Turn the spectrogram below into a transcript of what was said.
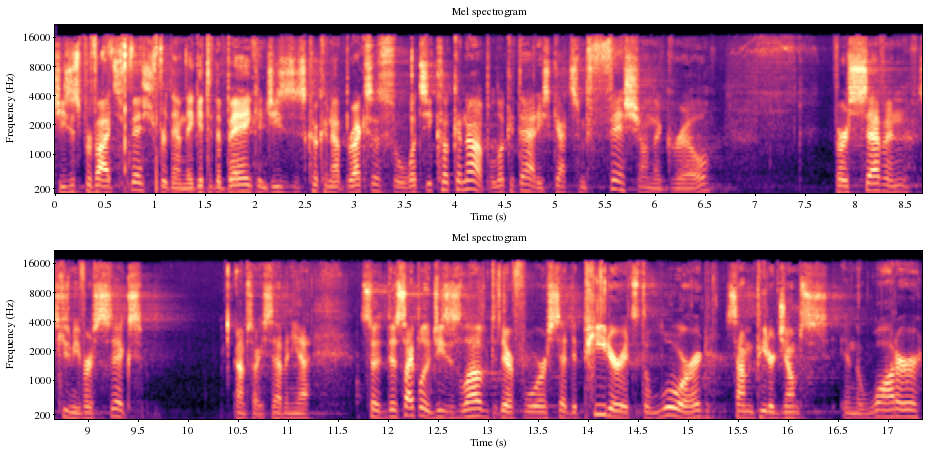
Jesus provides fish for them. They get to the bank and Jesus is cooking up breakfast. Well, what's he cooking up? Look at that. He's got some fish on the grill. Verse 7, excuse me, verse 6. I'm sorry, 7, yeah. So the disciple of Jesus loved, therefore, said to Peter, It's the Lord. Simon Peter jumps in the water,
